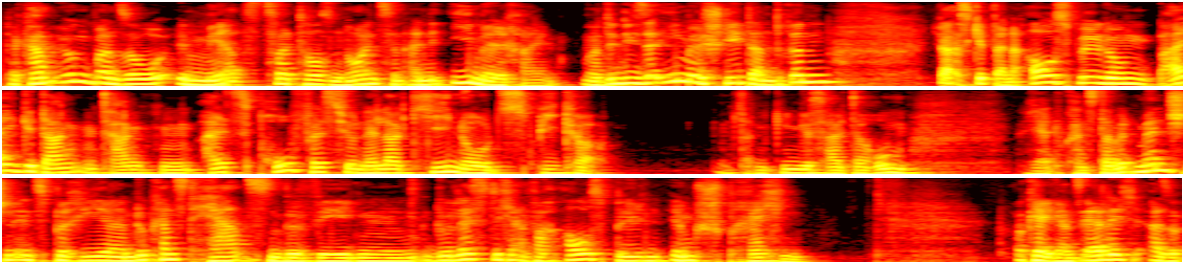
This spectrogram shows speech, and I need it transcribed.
da kam irgendwann so im März 2019 eine E-Mail rein. Und in dieser E-Mail steht dann drin, ja, es gibt eine Ausbildung bei Gedankentanken als professioneller Keynote-Speaker. Und dann ging es halt darum, ja, du kannst damit Menschen inspirieren, du kannst Herzen bewegen, du lässt dich einfach ausbilden im Sprechen okay, ganz ehrlich, also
